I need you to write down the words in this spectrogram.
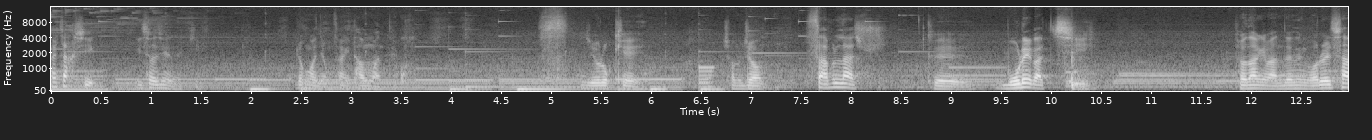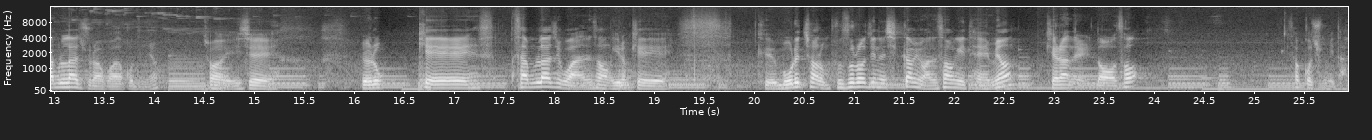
살짝씩 잊혀지는 느낌. 이런 건 영상에 담으면 안 되고. 이제 이렇게 점점 사블라주 그 모래같이 변하게 만드는 거를 사블라주라고 하거든요. 저 이제 이렇게 사블라주가 완성 이렇게 그 모래처럼 부스러지는 식감이 완성이 되면 계란을 넣어서 섞어줍니다.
